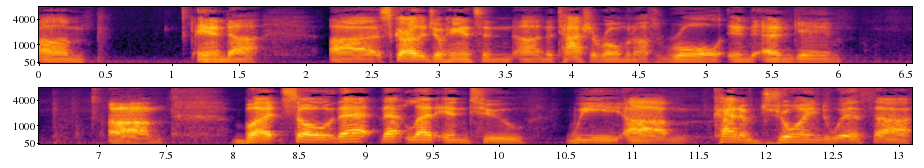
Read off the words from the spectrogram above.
Um, and uh, uh, Scarlett Johansson, uh, Natasha Romanoff's role in Endgame. Um, but so that that led into we um, kind of joined with uh,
